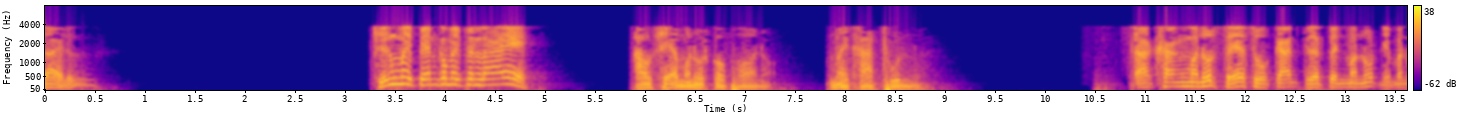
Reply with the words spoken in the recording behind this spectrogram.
ได้หรือ ถึงไม่เป็นก็ไม่เป็นไร เอาแค่มนุษย์ก็พอเนาะไม่ขาดทุนอาคังมนุษย์เสสุการเกิดเป็นมนุษย์เนี่ยมัน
